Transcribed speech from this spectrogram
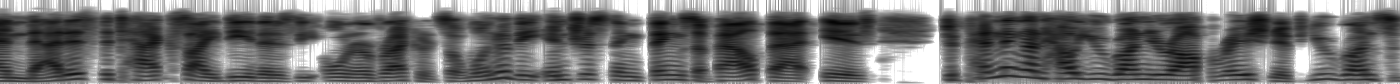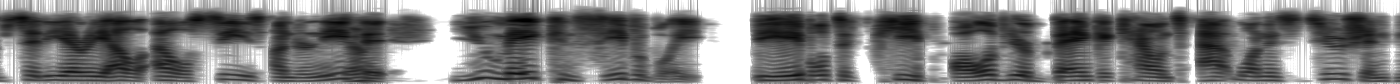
And that is the tax ID that is the owner of record. So, one of the interesting things about that is depending on how you run your operation, if you run subsidiary LLCs underneath yeah. it, you may conceivably be able to keep all of your bank accounts at one institution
